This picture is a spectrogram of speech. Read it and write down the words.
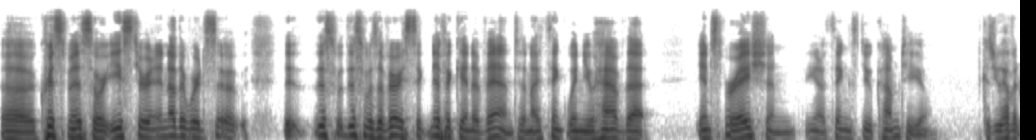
uh, Christmas or Easter. In other words, uh, this this was a very significant event, and I think when you have that inspiration, you know, things do come to you because you have a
